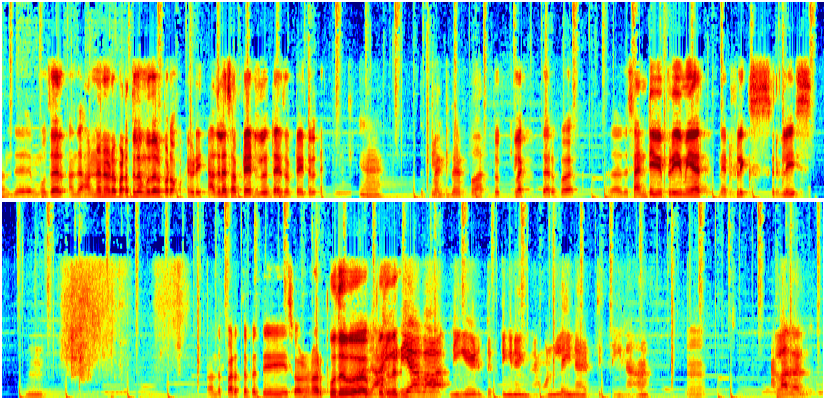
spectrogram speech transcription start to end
வந்து முதல் அந்த அண்ணனோட படத்துல முதல் படம். எப்படி? அதுல சப்டைட்டில் சப்டைட்டில் துக்ளக் தர்பார். துக்ளக் தர்பார். அதாவது Sun TV premiere Netflix release. அந்த படத்தை பத்தி சொல்லணும். ஒரு புது புது ஐடியாவா நீங்க எடுத்துக்கிட்டீங்கன்னா ஒன்லைனா எடுத்துக்கிட்டீங்கன்னா ம், நல்லாதான் இருந்தது.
